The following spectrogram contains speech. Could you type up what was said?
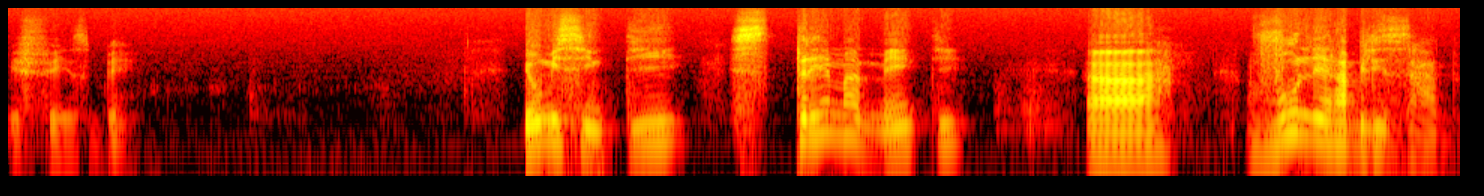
me fez bem. Eu me senti extremamente ah, vulnerabilizado,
